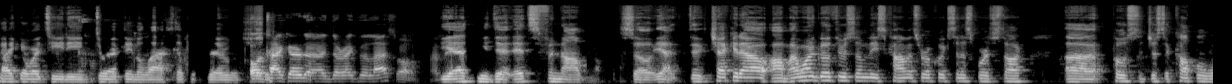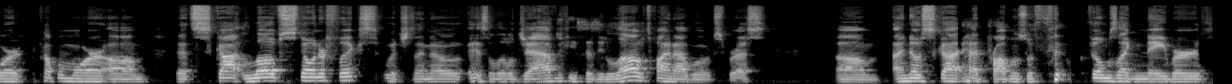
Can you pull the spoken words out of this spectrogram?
Taika Waititi, directing the last episode. Oh, Taika uh, directed the last. Oh, I mean, yes, he did. It's phenomenal. So yeah, check it out. Um, I want to go through some of these comments real quick. Cine Sports Talk uh, posted just a couple word, a couple more. Um, that Scott loves stoner flicks, which I know is a little jab. He says he loved Pineapple Express. Um, I know Scott had problems with films like Neighbors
